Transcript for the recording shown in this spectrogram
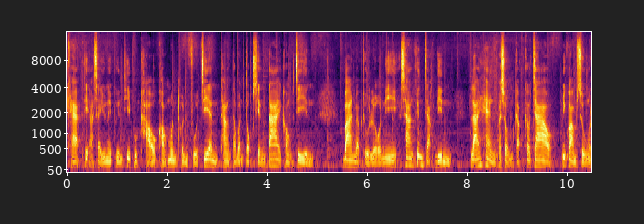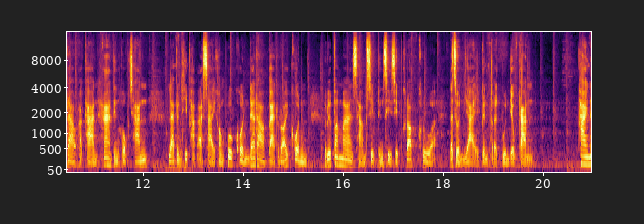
แคะที่อาศัยอยู่ในพื้นที่ภูเขาของมณฑลฟูเจียน ทางตะวันตกเฉียงใต้ของจีน บ้านแบบถูโหลนี้สร้างขึ้นจากดินหลายแห่งผสมกับข้าวเจ้า มีความสูงราวอาคาร 5-6 ชั้น และเป็นที่พักอาศัยของผู้คนได้ราว 800 คน หรือประมาณ 30-40 ครอบครัว และส่วนใหญ่เป็นตระกูลเดียวกัน ภายใน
